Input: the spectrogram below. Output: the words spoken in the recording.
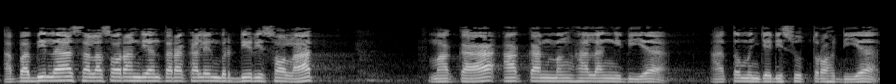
Apabila salah seorang di antara kalian berdiri solat maka akan menghalangi dia atau menjadi sutroh dia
